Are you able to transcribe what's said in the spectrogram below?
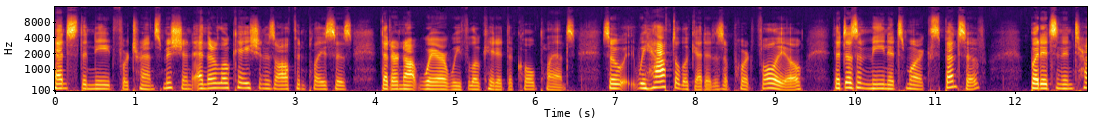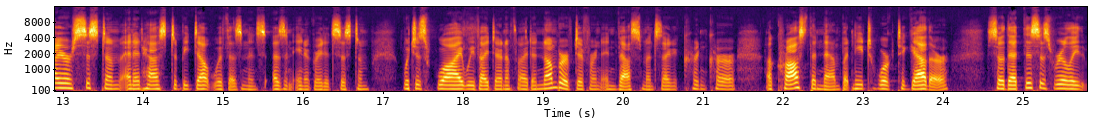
Hence the need for transmission, and their location is often places that are not where we've located the coal plants. So we have to look at it as a portfolio. That doesn't mean it's more expensive but it's an entire system and it has to be dealt with as an as an integrated system, which is why we've identified a number of different investments that concur across the NEM but need to work together so that this is really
